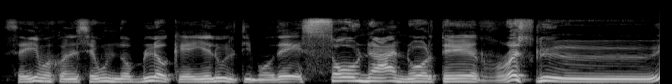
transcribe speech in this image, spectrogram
seguimos con el segundo bloque y el último de Zona Norte Wrestling.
